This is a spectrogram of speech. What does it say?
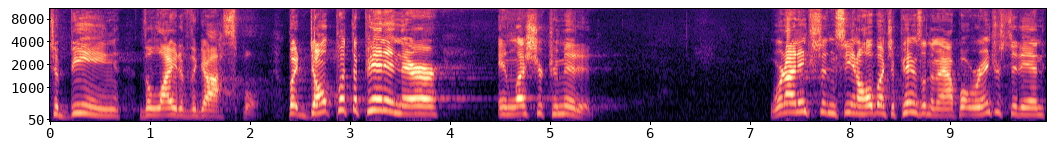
to being the light of the gospel. But don't put the pin in there unless you're committed. We're not interested in seeing a whole bunch of pins on the map. What we're interested in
